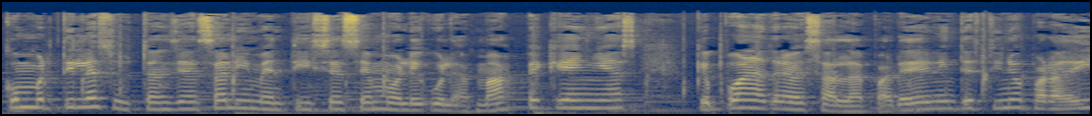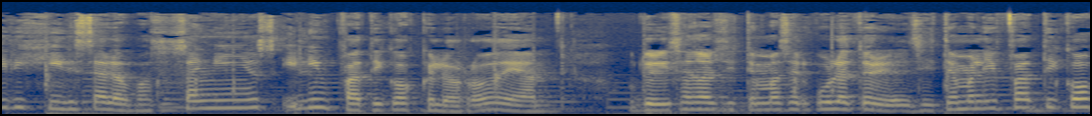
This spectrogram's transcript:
convertir las sustancias alimenticias en moléculas más pequeñas que puedan atravesar la pared del intestino para dirigirse a los vasos sanguíneos y linfáticos que lo rodean, utilizando el sistema circulatorio y el sistema linfático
